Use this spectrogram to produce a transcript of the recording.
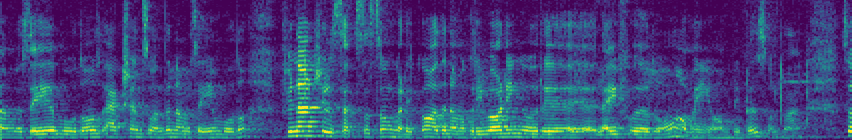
நம்ம செய்யும் போதும் ஆக்ஷன்ஸ் வந்து நம்ம செய்யும் போதும் ஃபினான்ஷியல் சக்ஸஸும் கிடைக்கும். அது நமக்கு ரிவார்டிங் ஒரு லைஃப் அதுவும் அமையும் அப்படின்றது சொல்கிறாங்க ஸோ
